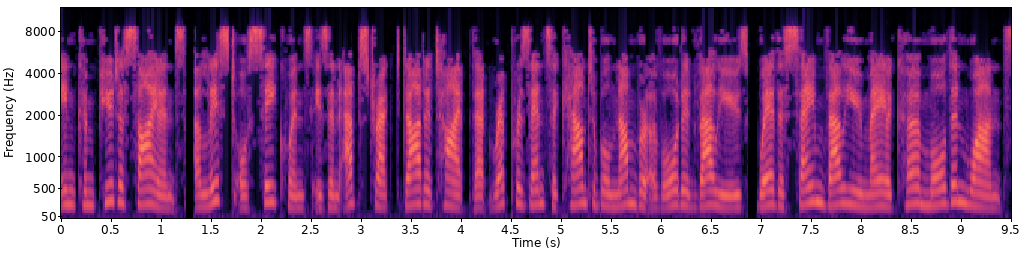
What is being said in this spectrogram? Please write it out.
In computer science, a list or sequence is an abstract data type that represents a countable number of ordered values, where the same value may occur more than once.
